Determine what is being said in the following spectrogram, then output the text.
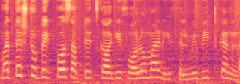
ಮತ್ತಷ್ಟು ಬಿಗ್ ಬಾಸ್ ಅಪ್ಡೇಟ್ಸ್ಗಾಗಿ ಫಾಲೋ ಮಾಡಿ ಫಿಲ್ಮಿ ಬೀಟ್ ಕನ್ನಡ.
